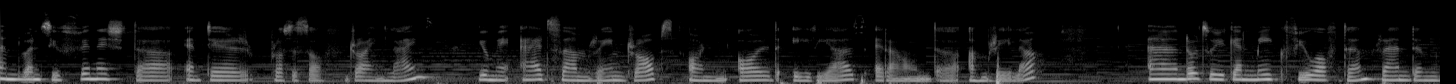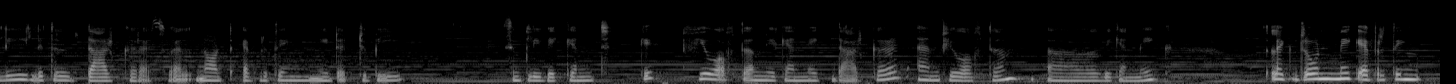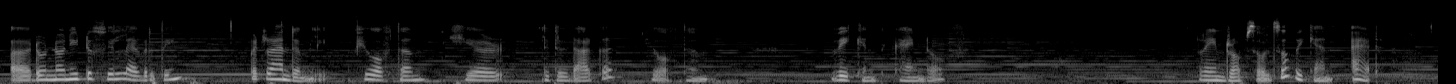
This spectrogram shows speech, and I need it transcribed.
and once you finish the entire process of drawing lines you may add some raindrops on all the areas around the umbrella. And also you can make few of them randomly little darker as well. Not everything needed to be simply vacant. Okay few of them you can make darker and few of them uh, we can make like don't make everything uh, don't no need to fill everything but randomly. Few of them here little darker few of them vacant kind of. Raindrops also we can add.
